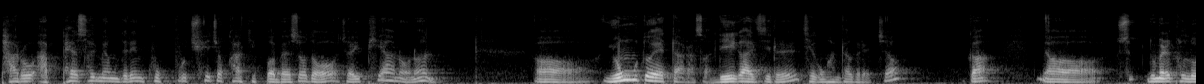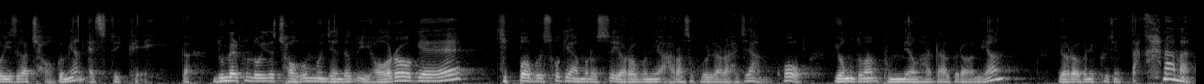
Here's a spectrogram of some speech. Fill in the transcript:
바로 앞에 설명드린 국부 최적화 기법에서도 저희 피아노는 어, 용도에 따라서 네 가지를 제공한다 그랬죠. 그러니까 어, 누메리컬 노이즈가 적으면 SDK. 그러니까 누메리컬 노이즈 적은 문제인데도 여러 개의 기법을 소개함으로써 여러분이 알아서 골라라 하지 않고 용도만 분명하다 그러면 여러분이 그 중에 딱 하나만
